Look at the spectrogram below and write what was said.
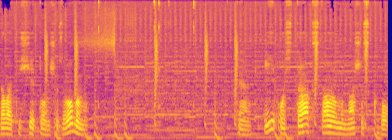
Давайте ще тонше зробимо. Так, і ось так ставимо наше скло.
